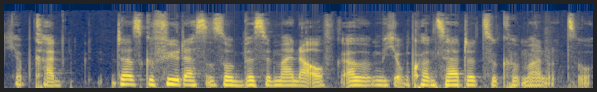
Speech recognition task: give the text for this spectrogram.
ich habe gerade das Gefühl, das ist so ein bisschen meine Aufgabe, mich um Konzerte zu kümmern und so.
